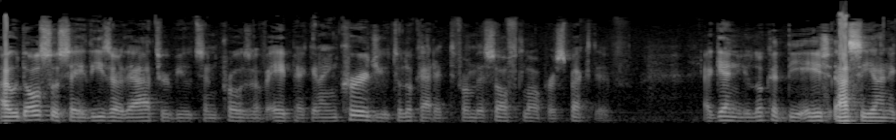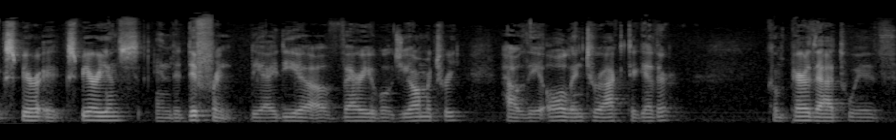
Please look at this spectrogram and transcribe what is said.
I would also say these are the attributes and pros of APEC, and I encourage you to look at it from the soft law perspective. Again, you look at the ASEAN exper- experience and the different, the idea of variable geometry, how they all interact together. Compare that with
